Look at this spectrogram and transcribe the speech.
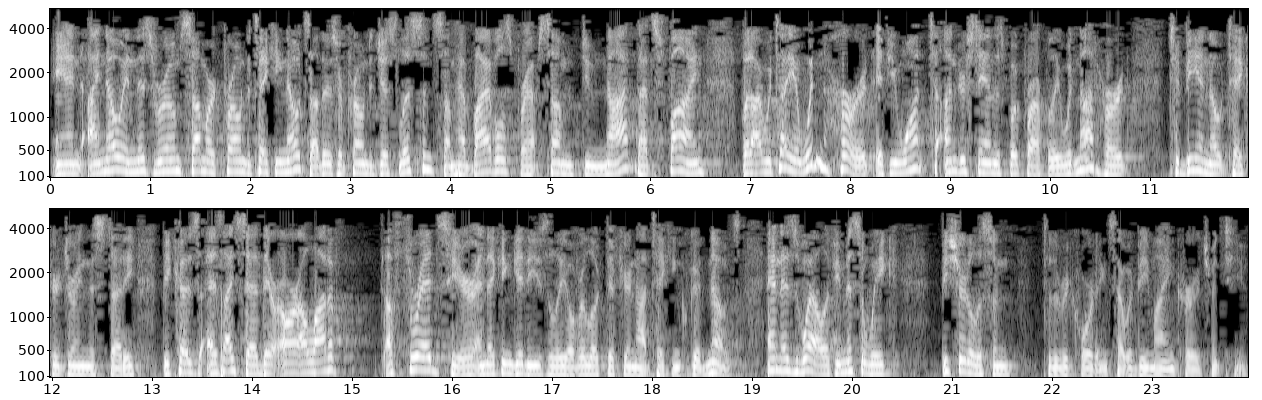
And I know in this room some are prone to taking notes, others are prone to just listen. Some have Bibles, perhaps some do not. That's fine. But I would tell you, it wouldn't hurt if you want to understand this book properly. It would not hurt to be a note taker during this study because, as I said, there are a lot of of threads here, and they can get easily overlooked if you're not taking good notes. And as well, if you miss a week, be sure to listen to the recordings. That would be my encouragement to you.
